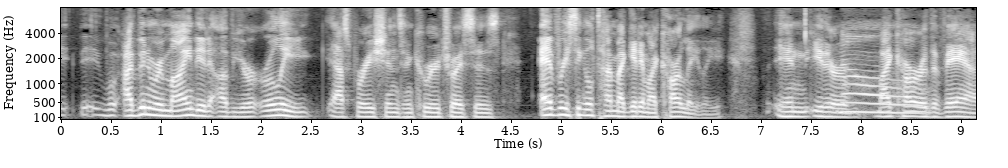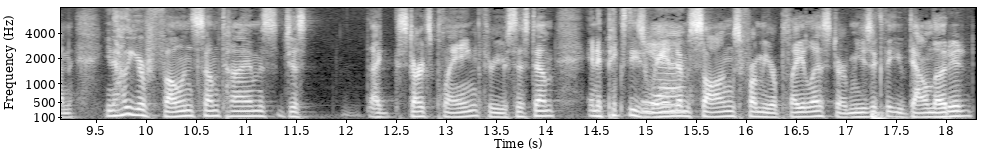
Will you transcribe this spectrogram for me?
it, it, I've been reminded of your early aspirations and career choices every single time I get in my car lately. In either my car or the van, you know how your phone sometimes just like starts playing through your system and it picks these Yeah. random songs from your playlist or music that you've downloaded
